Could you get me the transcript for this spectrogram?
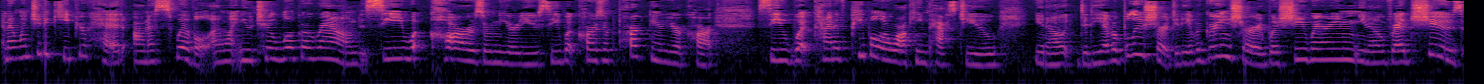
And I want you to keep your head on a swivel. I want you to look around, see what cars are near you, see what cars are parked near your car, see what kind of people are walking past you. You know, did he have a blue shirt? Did he have a green shirt? Was she wearing, you know, red shoes?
